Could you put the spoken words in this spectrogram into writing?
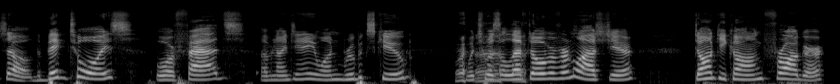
So the big toys or fads of 1981: Rubik's Cube, which was a leftover from last year, Donkey Kong, Frogger,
